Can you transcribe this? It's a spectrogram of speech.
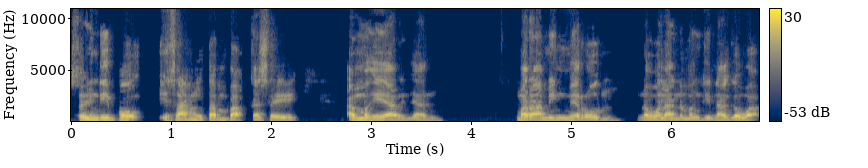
So hindi po isahang tambak kasi ang mangyayari niyan, maraming meron na wala namang ginagawa.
